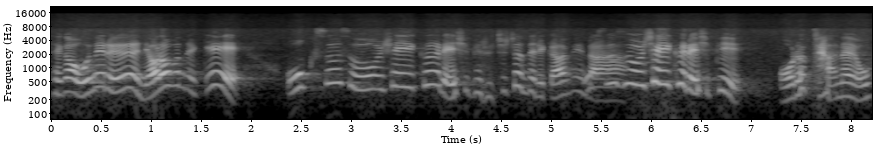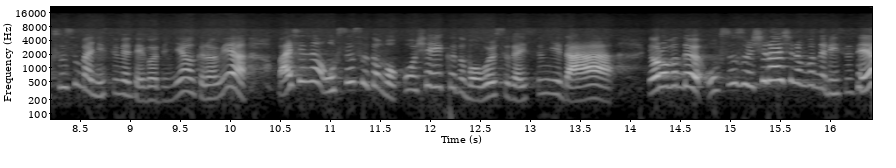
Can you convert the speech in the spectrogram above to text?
제가 오늘은 여러분들께 옥수수 쉐이크 레시피를 추천드릴까 합니다. 옥수수 쉐이크 레시피 어렵지 않아요. 옥수수만 있으면 되거든요. 그러면 맛있는 옥수수도 먹고 쉐이크도 먹을 수가 있습니다. 여러분들 옥수수 싫어하시는 분들 있으세요?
